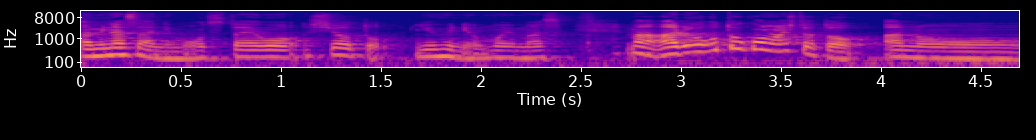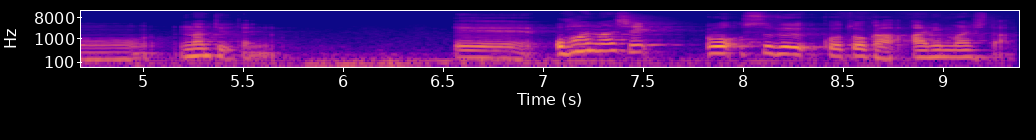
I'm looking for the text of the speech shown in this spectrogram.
まあ、皆さんにもお伝えをしようというふうに思います。まあ、ある男の人と、あのー、なんて言ったらいいの？えー、お話をすることがありました。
